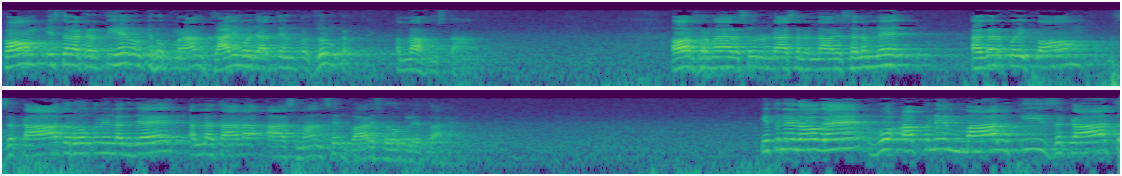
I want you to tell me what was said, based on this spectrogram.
قوم اس طرح کرتی ہے، ان کے حکمران ظالم ہو جاتے ہیں، ان پر ظلم کرتے ہیں۔ اللہ مستعان۔ اور فرمایا رسول اللہ صلی اللہ علیہ وسلم نے، اگر کوئی قوم زکوٰۃ روکنے لگ جائے، اللہ تعالیٰ آسمان سے بارش روک لیتا ہے۔ کتنے لوگ ہیں، وہ اپنے مال کی زکات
